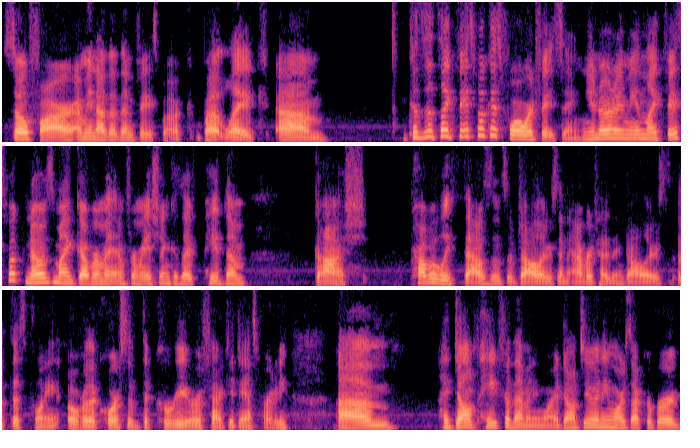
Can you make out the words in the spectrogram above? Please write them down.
so far. I mean, other than Facebook, but like, um, because it's like Facebook is forward facing. You know what I mean? Like Facebook knows my government information because I've paid them, gosh, probably thousands of dollars in advertising dollars at this point over the course of the career of Fat Dance Party. Um, I don't pay for them anymore. I don't do any more Zuckerberg.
